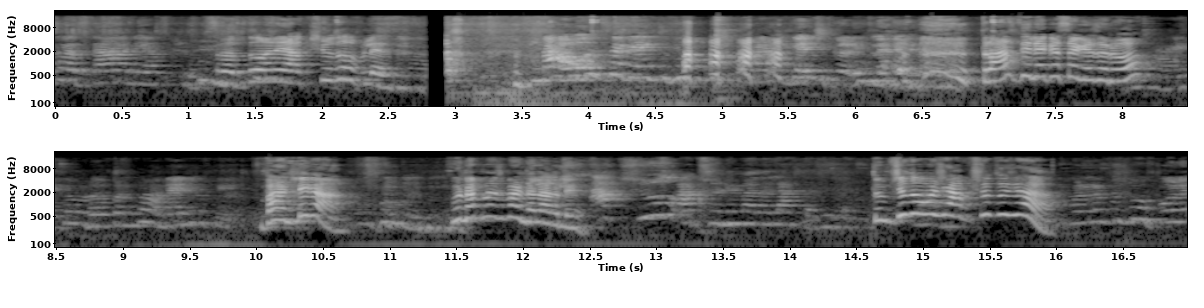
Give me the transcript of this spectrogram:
श्रद्धा आणि अक्षु. श्रद्धू आणि अक्षू झोपले नावं सगळ्यांची आणि घ्यायची कळी नाही. त्रास दिले का सगळेजण हो? भांडली का? कुणाकुणाच भांडण लागले? तुमची जवळची अक्षू तुझ्या? झोपवले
